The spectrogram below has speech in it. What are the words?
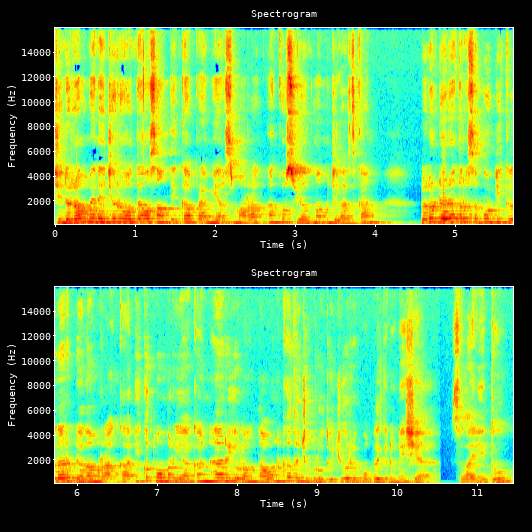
General Manager Hotel Santika Premier Semarang, Agus Yatna menjelaskan, donor darah tersebut digelar dalam rangka ikut memeriahkan hari ulang tahun ke-77 Republik Indonesia. Selain itu,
